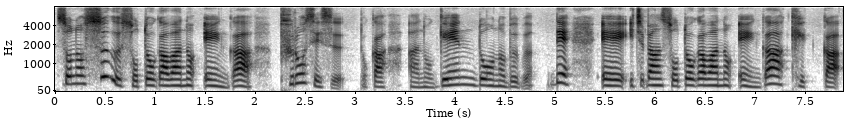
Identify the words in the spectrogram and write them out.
そのすぐ外側の円がプロセスとかあの言動の部分で、えー、一番外側の円が結果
